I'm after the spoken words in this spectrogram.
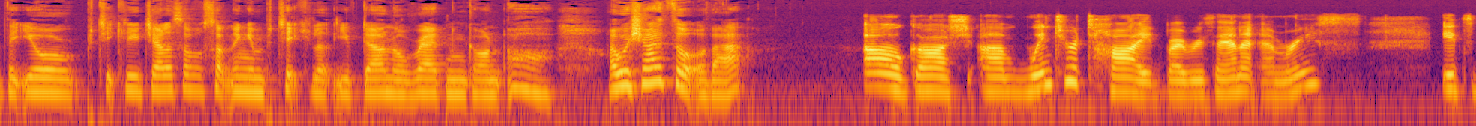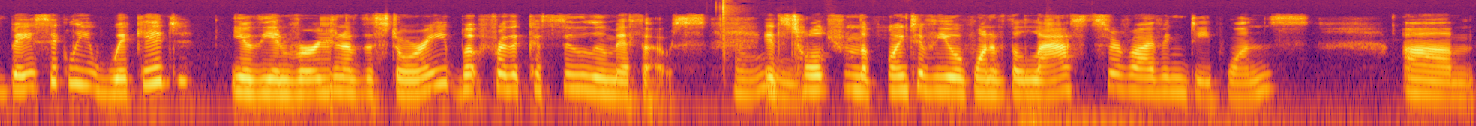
that you're particularly jealous of, or something in particular that you've done or read and gone, "Oh, I wish I'd thought of that." Oh gosh, um, Winter Tide by Ruthanna Emrys. It's basically Wicked, you know, the inversion of the story, but for the Cthulhu mythos. Ooh. It's told from the point of view of one of the last surviving deep ones. Um,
